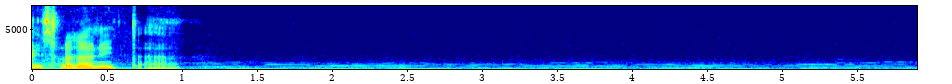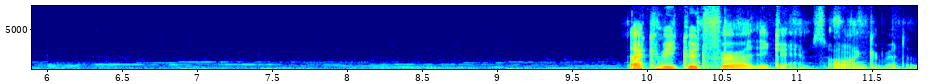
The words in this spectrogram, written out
Okay, so I don't need that. That could be good for early games, so I won't get rid of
